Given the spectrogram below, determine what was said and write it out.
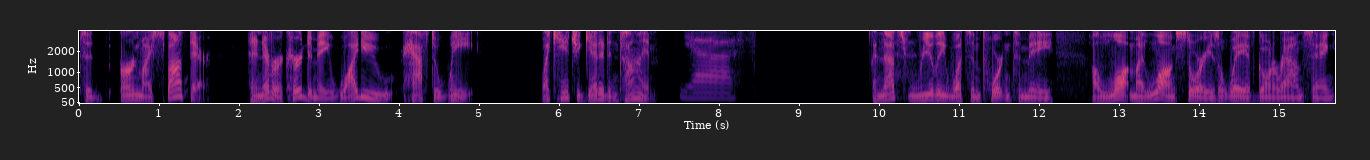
to earn my spot there. And it never occurred to me, why do you have to wait? Why can't you get it in time? Yes. And that's really what's important to me. A lot my long story is a way of going around saying,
